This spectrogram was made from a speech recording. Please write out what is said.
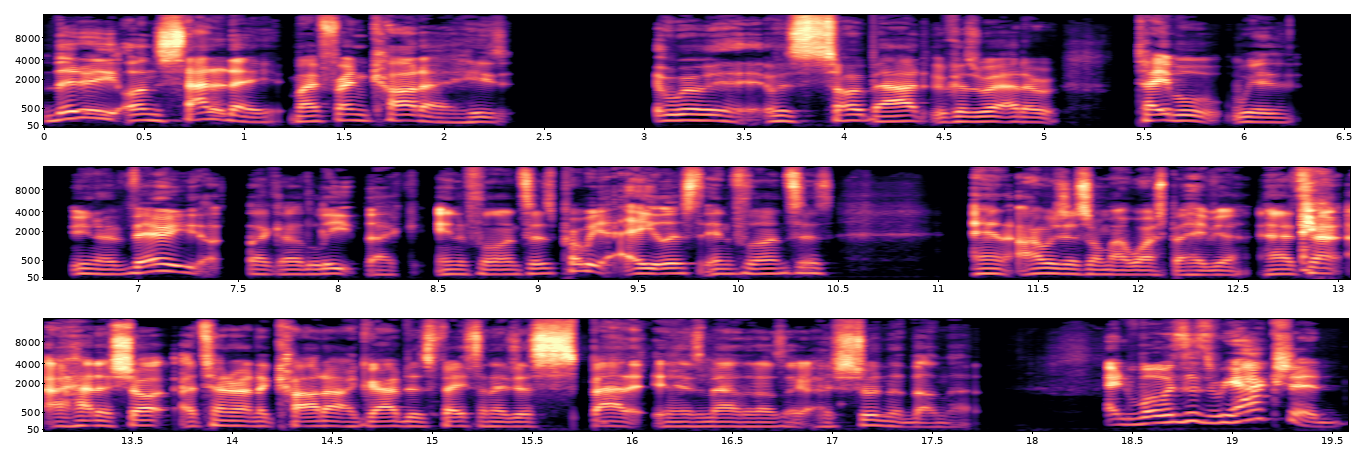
literally on Saturday, my friend Carter, he's it was so bad because we're at a table with you know very like elite like influencers, probably A list influencers, and I was just on my worst behavior. And I turned, I had a shot. I turned around to Carter, I grabbed his face, and I just spat it in his mouth. And I was like, I shouldn't have done that. And what was his reaction?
